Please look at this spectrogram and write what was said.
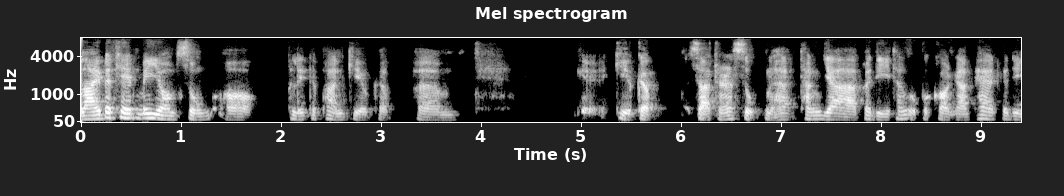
หลายประเทศไม่ยอมส่งออกผลิตภัณฑ์เกี่ยวกับเกี่ยวกับสาธารณสุขนะฮะทั้งยาก็ดีทั้งอุปกรณ์การแพทย์ก็ดี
